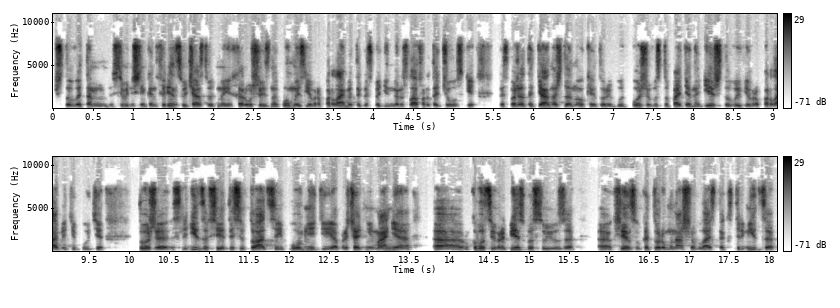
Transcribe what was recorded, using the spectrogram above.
что в этом сегодняшней конференции участвуют мои хорошие знакомые из Европарламента, господин Мирослав Ротачевский, госпожа Татьяна Жданок, который будет позже выступать. Я надеюсь, что вы в Европарламенте будете тоже следить за всей этой ситуацией, помнить и обращать внимание э, руководству Европейского Союза, Э, к членству, к которому наша власть так стремится,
